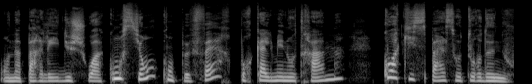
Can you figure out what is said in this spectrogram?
on a parlé du choix conscient qu'on peut faire pour calmer notre âme, quoi qu'il se passe autour de nous.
